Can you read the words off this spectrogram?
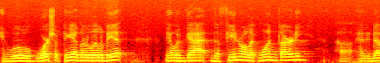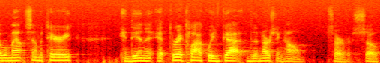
and we'll worship together a little bit. Then we've got the funeral at 1:30 uh, at the Double Mount Cemetery, and then at three o'clock we've got the nursing home service. So.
